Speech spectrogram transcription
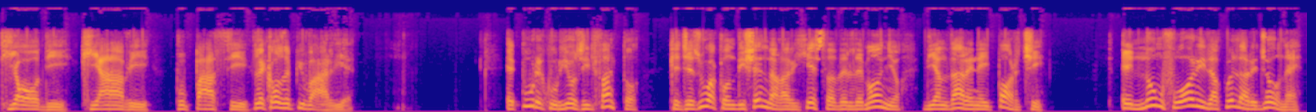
Chiodi, chiavi, pupazzi, le cose più varie. Eppure curiosi il fatto che Gesù accondiscenda alla richiesta del demonio di andare nei porci e non fuori da quella regione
